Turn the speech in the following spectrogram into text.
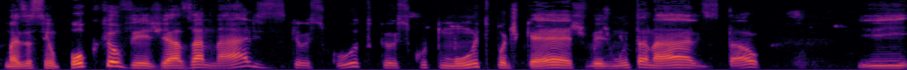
mas assim, o pouco que eu vejo e as análises que eu escuto, que eu escuto muito podcast, vejo muita análise e tal, e,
